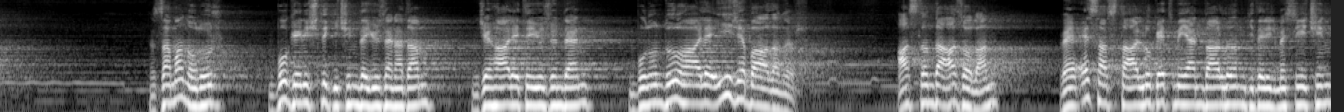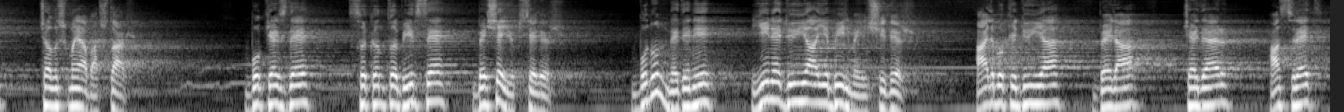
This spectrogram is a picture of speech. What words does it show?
Zaman olur, bu genişlik içinde yüzen adam, cehaleti yüzünden bulunduğu hale iyice bağlanır. Aslında az olan ve esas taalluk etmeyen darlığın giderilmesi için çalışmaya başlar. Bu kez de sıkıntı birse beşe yükselir. Bunun nedeni yine dünyayı bilmeyişidir. Halbuki dünya bela, keder, hasret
